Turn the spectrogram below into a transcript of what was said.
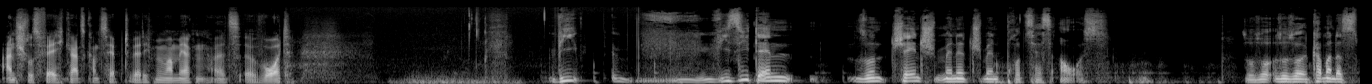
Anschlussfähigkeitskonzept werde ich mir mal merken als äh, Wort. Wie, wie sieht denn so ein Change Management Prozess aus? So, so, so, so kann man das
